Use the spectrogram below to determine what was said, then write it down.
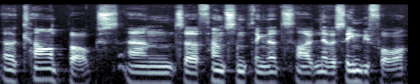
uh, card box and uh, found something that I've never seen before.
